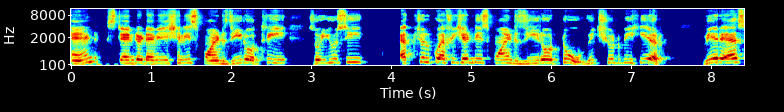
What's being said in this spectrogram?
and standard deviation is 0.03. So you see actual coefficient is 0.02, which should be here. Whereas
